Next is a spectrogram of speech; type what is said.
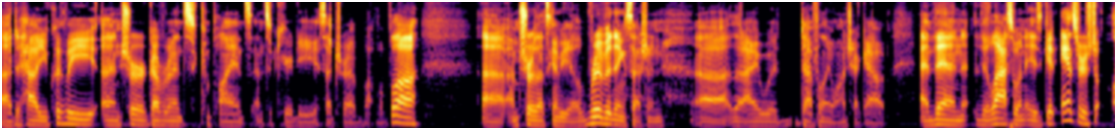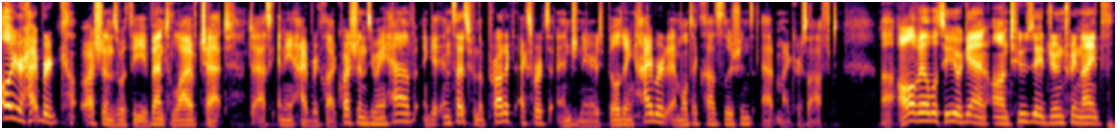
uh, to how you quickly ensure governance, compliance, and security, et cetera, blah, blah, blah. Uh, I'm sure that's going to be a riveting session uh, that I would definitely want to check out. And then the last one is get answers to all your hybrid questions with the event live chat to ask any hybrid cloud questions you may have and get insights from the product experts and engineers building hybrid and multi cloud solutions at Microsoft. Uh, all available to you again on Tuesday, June 29th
